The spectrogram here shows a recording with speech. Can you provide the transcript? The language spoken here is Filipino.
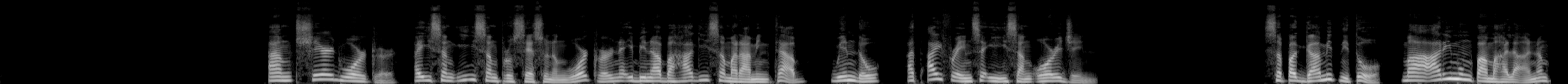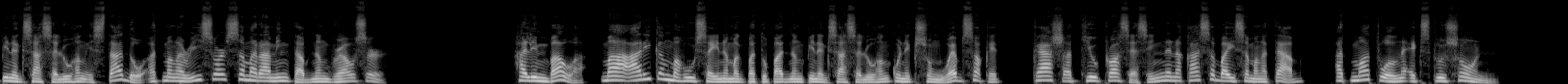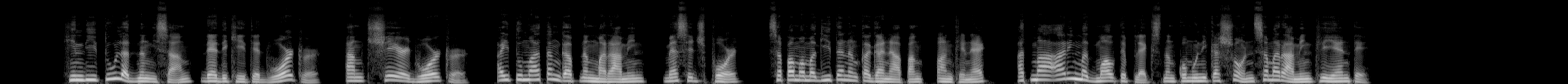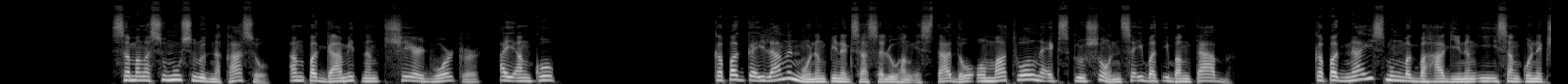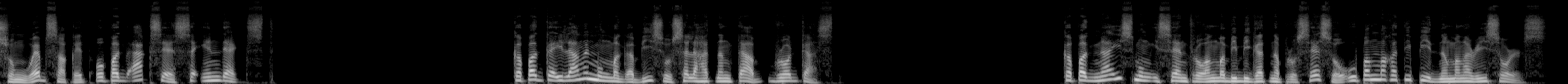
Ang shared worker ay isang-iisang proseso ng worker na ibinabahagi sa maraming tab, window, at iframe sa iisang origin. Sa paggamit nito, maaari mong pamahalaan ang pinagsasaluhang estado at mga resource sa maraming tab ng browser. Halimbawa, maaari kang mahusay na magpatupad ng pinagsasaluhang koneksyong WebSocket, cache at queue processing na nakasabay sa mga tab, at mutual na exclusion. Hindi tulad ng isang dedicated worker, ang shared worker ay tumatanggap ng maraming message port sa pamamagitan ng kaganapang on-connect at maaaring mag-multiplex ng komunikasyon sa maraming kliyente. Sa mga sumusunod na kaso, ang paggamit ng shared worker ay angkop. Kapag kailangan mo ng pinagsasaluhang estado o mutual na exclusion sa iba't ibang tab. Kapag nais mong magbahagi ng iisang koneksyong WebSocket o pag-access sa indexed. Kapag kailangan mong mag-abiso sa lahat ng tab broadcast. Kapag nais mong isentro ang mabibigat na proseso upang makatipid ng mga resource.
